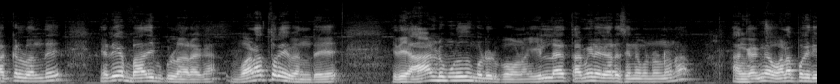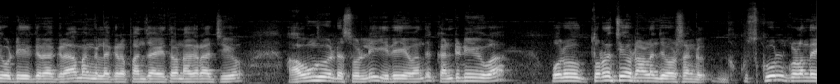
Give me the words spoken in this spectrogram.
மக்கள் வந்து நிறைய பாதிப்புக்குள்ளாகிறாங்க வனத்துறை வந்து இதை ஆண்டு முழுவதும் கொண்டுட்டு போகணும். இல்லை தமிழக அரசு என்ன பண்ணணும்னா அங்கங்கே வனப்பகுதி ஒட்டி இருக்கிற கிராமங்களில் இருக்கிற பஞ்சாயத்தோ நகராட்சியோ அவங்ககிட்ட சொல்லி இதையை வந்து கண்டினியூவாக ஒரு தொடர்ச்சியாக ஒரு நாலஞ்சு வருஷங்கள். ஸ்கூல் குழந்தை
